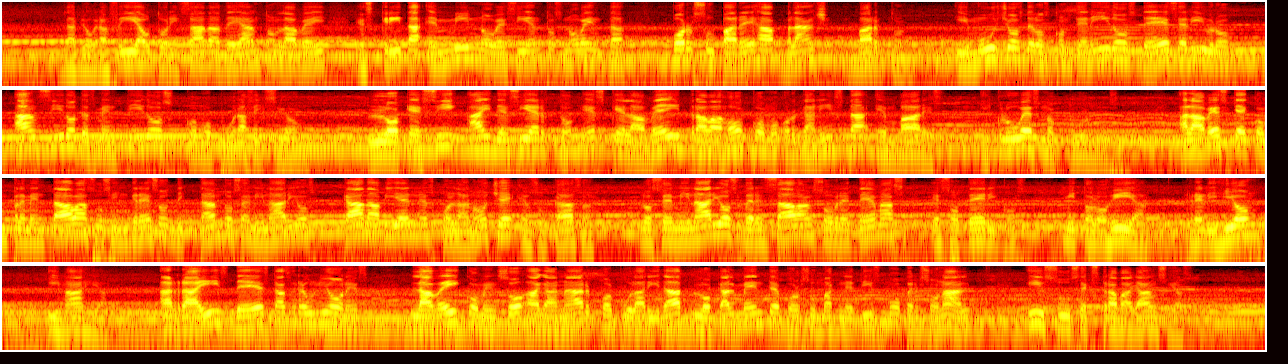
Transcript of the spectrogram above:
la biografía autorizada de Anton LaVey, escrita en 1990 por su pareja Blanche Barton, y muchos de los contenidos de ese libro han sido desmentidos como pura ficción. Lo que sí hay de cierto es que la Bey trabajó como organista en bares y clubes nocturnos, a la vez que complementaba sus ingresos dictando seminarios cada viernes por la noche en su casa. Los seminarios versaban sobre temas esotéricos, mitología, religión y magia. A raíz de estas reuniones, la Bey comenzó a ganar popularidad localmente por su magnetismo personal y sus extravagancias.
